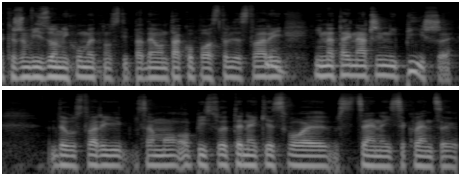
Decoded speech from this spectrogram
da kažem, vizualnih umetnosti, pa da on tako postavlja stvari mm. i na taj način i piše da u stvari samo opisujete neke svoje scene i sekvence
